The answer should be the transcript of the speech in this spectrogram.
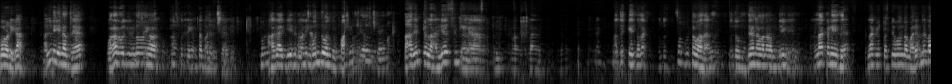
ಮೂರೋಡಿಗ ಅಲ್ಲಿ ಏನಂದ್ರೆ ಹೊರ ರೋಗಿಗಳು ಆಸ್ಪತ್ರೆಗೆ ಅಂತ ಬಂದಿರ್ತಾರೆ. ಹಾಗಾಗಿ ಒಂದು ಒಂದು ಕೇಳಲ್ಲ ಅಲ್ಲೇ ಅದಕ್ಕೆ ಒಂದು ಸುಸಂಸ್ಕೃತವಾದ ಒಂದು ಉದ್ಯಾನವನ ನೀಡಿ ಎಲ್ಲಾ ಕಡೆ ಇದೆ. ಎಲ್ಲಾ ಕಡೆ ಪ್ರತಿಯೊಂದು ಮನೆಯಲ್ಲೆಲ್ಲ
